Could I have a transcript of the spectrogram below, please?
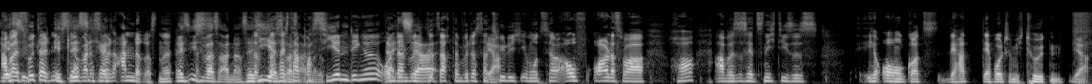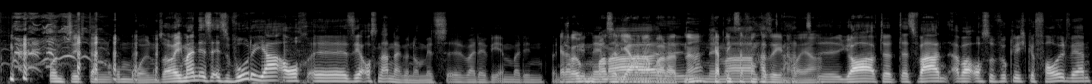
Aber es wird halt nicht, aber das ist was anderes, ne? Es ist was anderes. Das, das heißt, da anderes. passieren Dinge Da und dann ist wird ja- gesagt, dann wird das ja. natürlich emotional auf, oh, das war, oh, aber es ist jetzt nicht dieses, oh Gott, der hat, der wollte mich töten. Ja. Und sich dann rumrollen und so. Aber ich meine, es, es wurde ja auch äh, sehr auseinandergenommen jetzt äh, bei der WM, bei den, bei den Ja, aber irgendein Brasilianer war das, ne? Ich hab nichts davon hat- gesehen, hat, aber ja. Äh, ja, da- das war aber auch so wirklich gefault werden.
